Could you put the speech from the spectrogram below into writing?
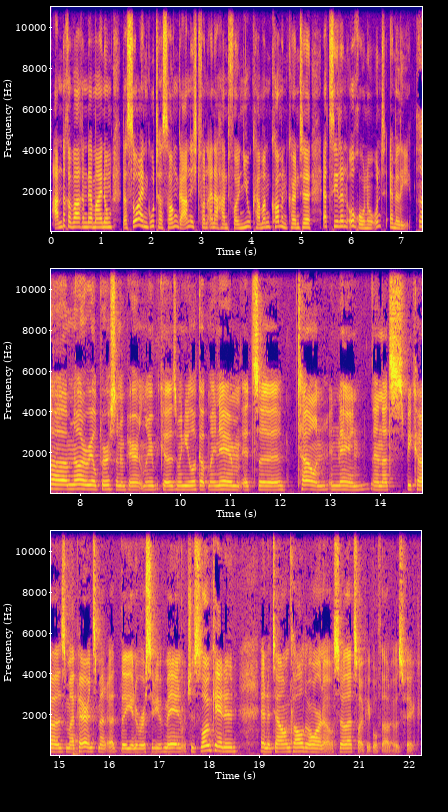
Andere waren der Meinung, dass so ein guter Song gar nicht von einer Handvoll Newcomern kommen könnte, erzählen Orono und Emily. I'm not a real person apparently because when you look up my name, it's a town in Maine, and that's because my parents met at the University of Maine, which is located in a town called Orono. So that's why people thought I was fake.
